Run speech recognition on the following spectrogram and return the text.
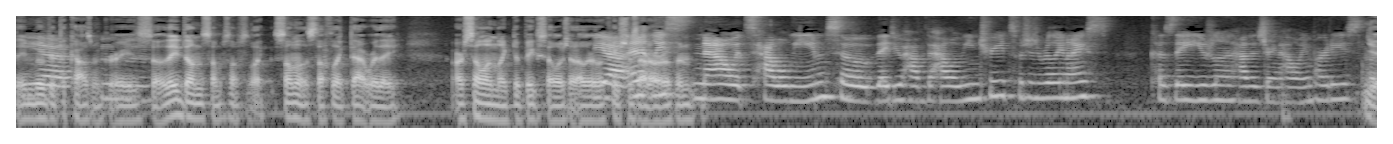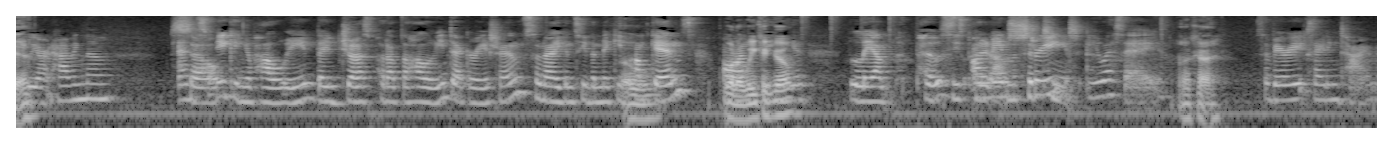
They moved it to Yeah, Cosmic mhm. Rays, so they've done some stuff like some of the stuff like that where they are selling like the big sellers at other Yeah, locations and that at are least open. now it's Halloween, so they do have the Halloween treats, which is really nice because they usually only have those during the Halloween parties, but Yeah. we aren't having them. And So speaking of Halloween, they just put up the Halloween decorations, so now you can see the Mickey Oh, pumpkins. what, a week the ago? Lamp posts on Main on Street, 15th. USA. Okay. It's a very exciting time.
